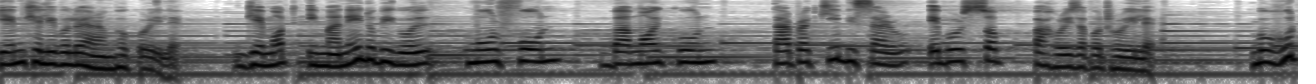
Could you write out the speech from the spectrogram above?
গেম খেলিবলৈ আৰম্ভ কৰিলে। গেমত ইমানেই ডুবি গ'ল মোৰ ফোন বা মই কোন তাৰ পৰা কি বিচাৰোঁ এইবোৰ চব পাহৰি যাব ধৰিলে। বহুত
